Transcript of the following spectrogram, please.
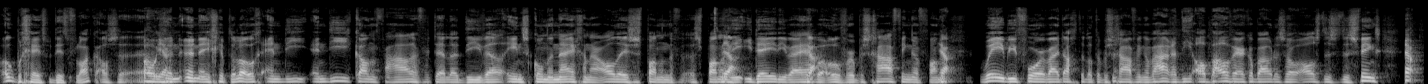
ook begeeft op dit vlak, als eh, Oh, ja. een, een Egyptoloog, en die, en die kan verhalen vertellen die wel eens konden neigen naar al deze spannende, spannende Ja. ideeën die wij Ja. hebben over beschavingen van Ja. way before wij dachten dat er beschavingen waren die al bouwwerken bouwden, zoals dus de Sphinx. Ja.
